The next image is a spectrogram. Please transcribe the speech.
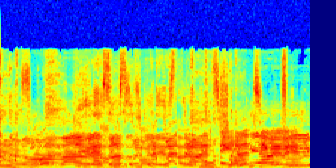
No mames. Dos, cuatro. Ansi, Ansi bebé.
